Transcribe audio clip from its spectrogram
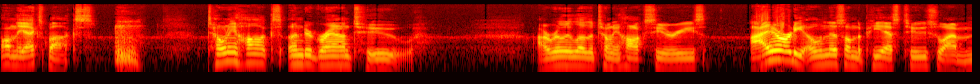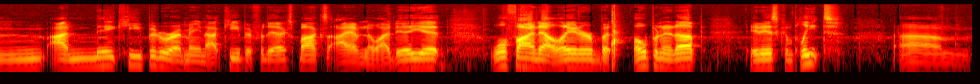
on the Xbox. Tony Hawk's Underground 2. I really love the Tony Hawk series. I already own this on the PS2, so I'm, I may keep it or I may not keep it for the Xbox. I have no idea yet. We'll find out later, but open it up. It is complete. Um,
